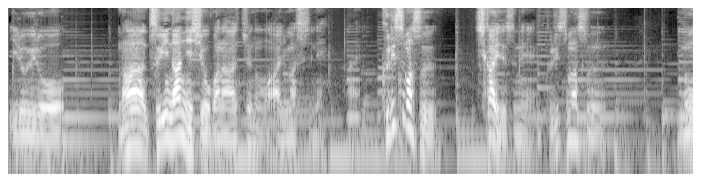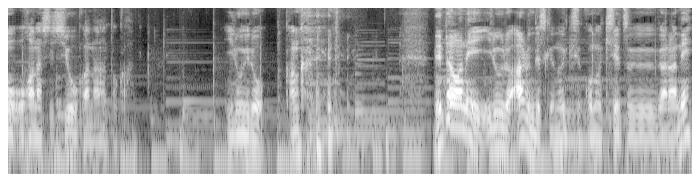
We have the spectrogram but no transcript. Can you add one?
いろいろ、な、次何にしようかな、っていうのもありますしね。はい。クリスマス、近いですね。クリスマスのお話ししようかな、とか、いろいろ考えて ネタはね、いろいろあるんですけど、この季節柄ね、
